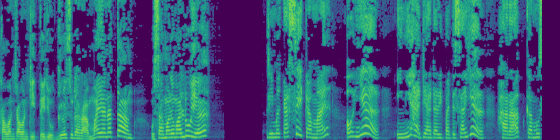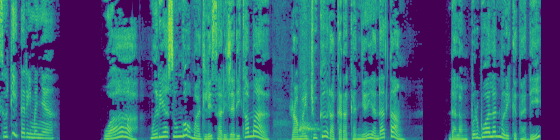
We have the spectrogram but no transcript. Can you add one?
Kawan-kawan kita juga sudah ramai yang datang. Usah malu-malu ya. Terima kasih Kamal. Oh ya, ini hadiah daripada saya. Harap kamu sudi terimanya. Wah, meriah sungguh majlis hari jadi Kamal. Ramai juga rakan-rakannya yang datang. Dalam perbualan mereka tadi,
